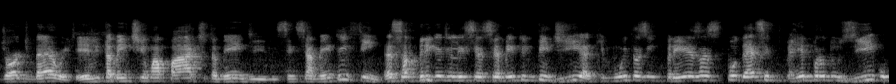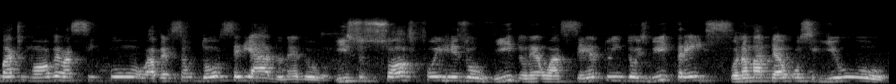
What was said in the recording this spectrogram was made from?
George Barry, ele também tinha uma parte também de licenciamento, enfim. Essa briga de licenciamento impedia que muitas empresas pudessem reproduzir o Batmóvel assim com a versão do seriado, né? Do... Isso só foi resolvido, né? Um acerto em 2003, quando a Mattel conseguiu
